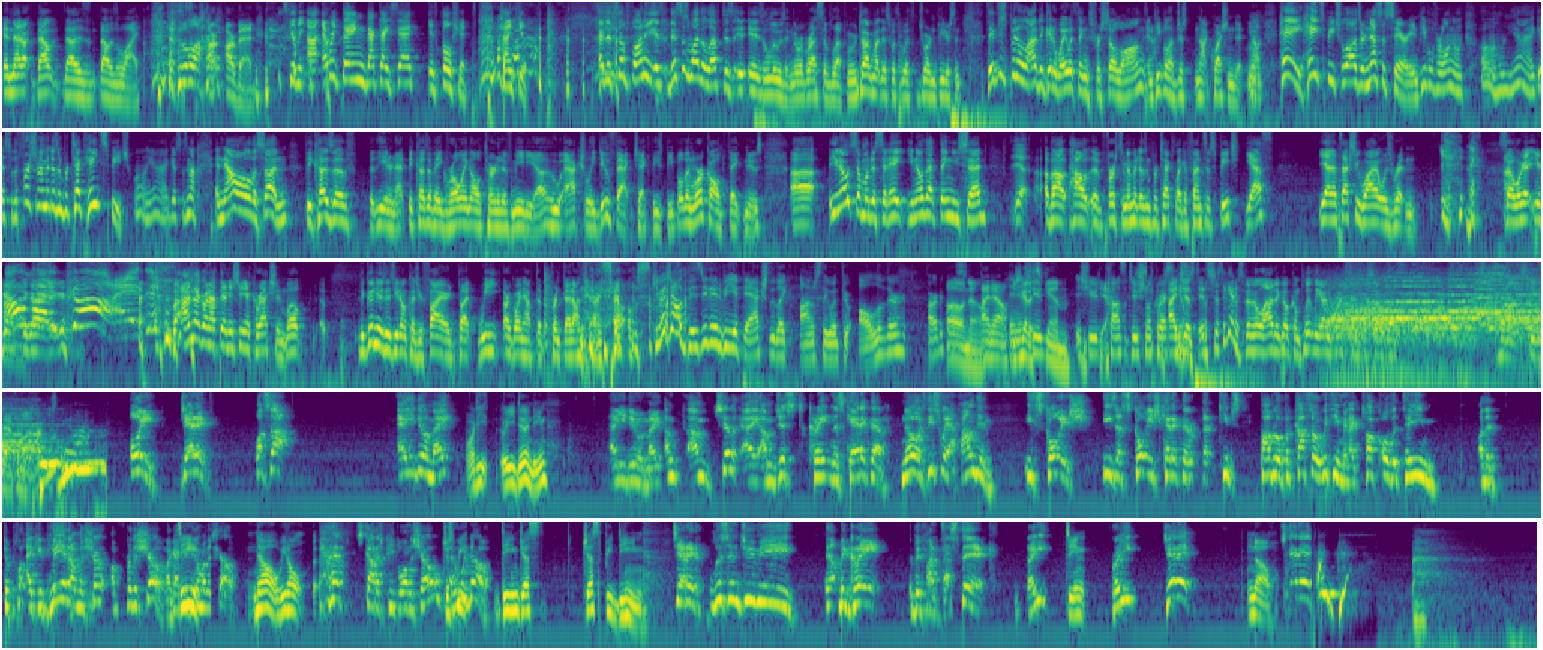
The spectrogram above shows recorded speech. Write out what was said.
in that that that was that was a lie. That's a lie. Our, our bad. Excuse me. Uh, everything that guy said is bullshit. Thank you. and it's so funny is this is why the left is is losing the regressive left. We were talking about this with with Jordan Peterson. They've just been allowed to get away with things for so long, and people have just not questioned it. You know, hey, hate speech laws are necessary, and people for a long time, oh yeah, I guess so. The First Amendment doesn't protect hate speech. Well, yeah, I guess it's not. And now all of a sudden, because of the internet, because of a growing alternative media who actually do fact check these people, then we're called fake news. Uh, you know, someone just said, hey, you know that thing you said Yeah. about how the First Amendment doesn't protect like offensive speech? Yes. Yeah, that's actually why it was written. so we're gonna, you're gonna, Oh you're gonna my god! but I'm not going out there and issuing a correction. Well, uh, the good news is you don't because you're fired, but we are going to have to print that on there ourselves. Can you imagine how busy they'd be if they actually like honestly went through all of their articles? Oh no. I know. You And just gotta issued- skim. Issued Yeah. constitutional corrections. I just, it's just again, it's been allowed to go completely unquestioned. So let's, hold on, Steven. happening? Hold on. Oi, Jared, what's up? How you doing, mate? What are you What are you doing, Dean? How you doing, mate? I'm I'm chilling. I, I'm just creating this character. No, it's this way. I found him. He's Scottish. He's a Scottish character that keeps Pablo Picasso with him, and I talk all the time on the. To I could play it on the show um, for the show, like I could do him on the show. No, we don't. I have Scottish people on the show. Just be know? Dean. Just just be Dean. Jared, listen to me. It'll be great. It'll be fantastic, right? Dean. Right, Jared. No. Jared.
